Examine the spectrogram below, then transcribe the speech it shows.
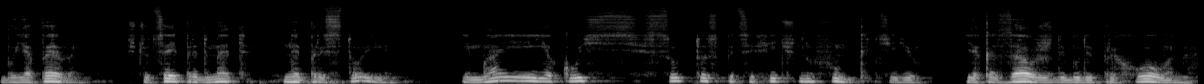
бо я певен, що цей предмет непристойний і має якусь суто специфічну функцію, яка завжди буде прихована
